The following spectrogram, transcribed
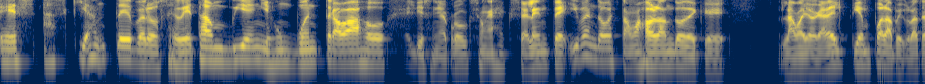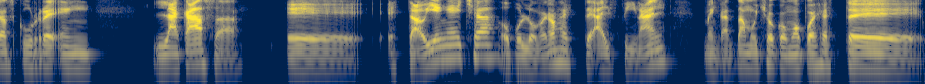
es asqueante, pero se ve tan bien y es un buen trabajo. El diseño de producción es excelente, y though estamos hablando de que la mayoría del tiempo la película transcurre en la casa, eh, está bien hecha, o por lo menos este, al final me encanta mucho cómo pues este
